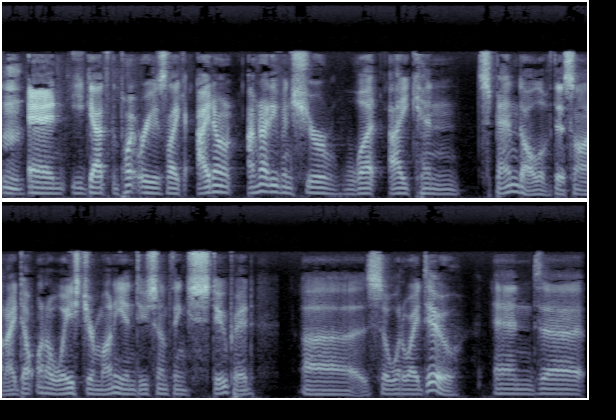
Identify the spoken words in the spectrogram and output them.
Mm. And he got to the point where he was like, I don't I'm not even sure what I can spend all of this on. I don't want to waste your money and do something stupid. Uh so what do I do? And uh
